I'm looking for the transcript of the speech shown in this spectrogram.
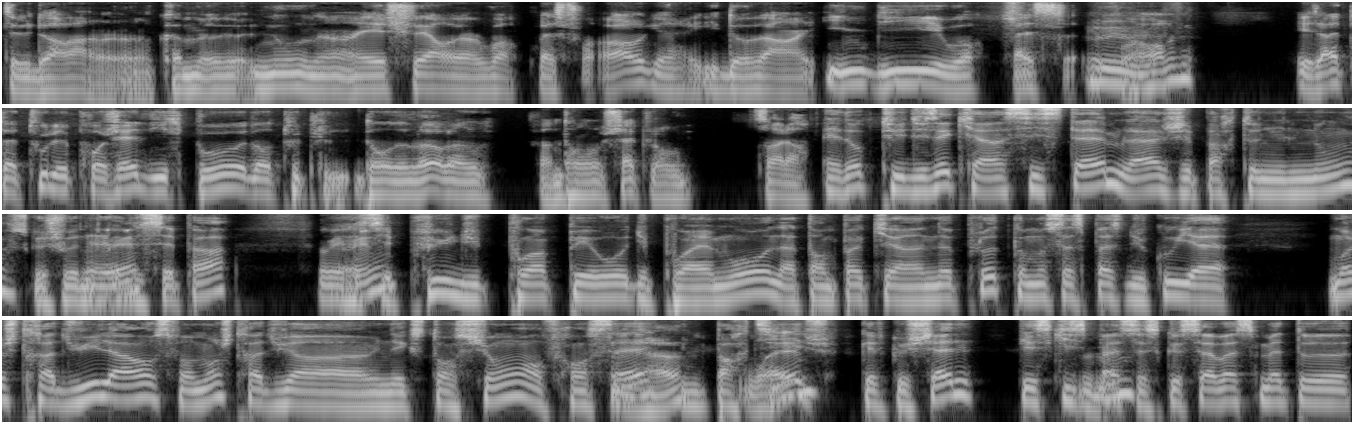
Tu dois un, comme euh, nous, on a un FR WordPress.org, il doit avoir un Indie WordPress.org. Et là, t'as tous les projets dispo dans toutes dans leur langue, enfin dans chaque langue. Voilà. Et donc tu disais qu'il y a un système, là j'ai pas retenu le nom parce que je ne connaissais pas. Euh, c'est plus du point PO, du point MO, on n'attend pas qu'il y ait un upload. Comment ça se passe du coup? Il y a moi je traduis là en ce moment, je traduis une extension en français, une partie, quelques chaînes. Qu'est-ce qui se mhm. passe? Est-ce que ça va se mettre euh,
